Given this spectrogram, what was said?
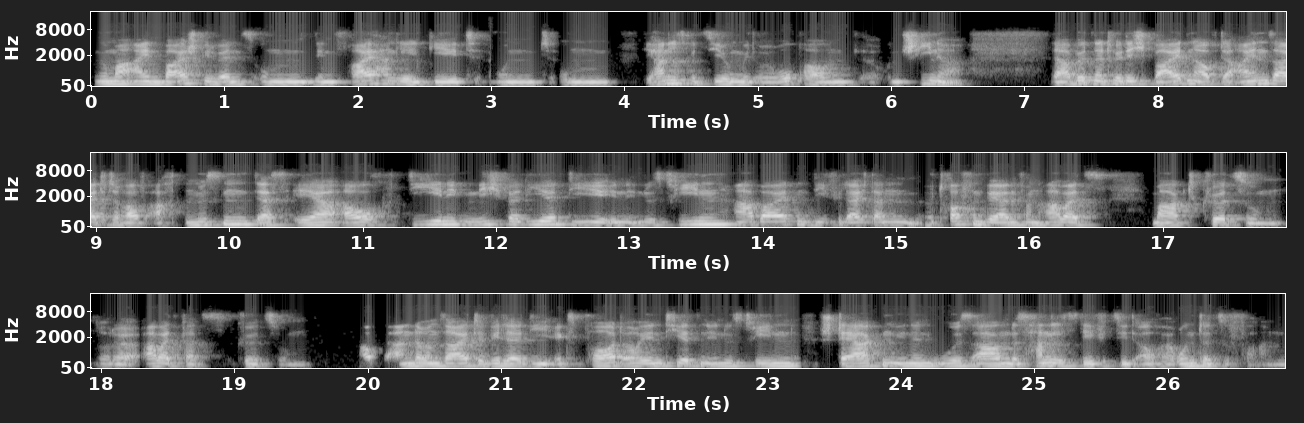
nur mal ein Beispiel, wenn es um den Freihandel geht und um die Handelsbeziehungen mit Europa und, und China. Da wird natürlich Biden auf der einen Seite darauf achten müssen, dass er auch diejenigen nicht verliert, die in Industrien arbeiten, die vielleicht dann betroffen werden von Arbeitsmarktkürzungen oder Arbeitsplatzkürzungen. Auf der anderen Seite will er die exportorientierten Industrien stärken in den USA, um das Handelsdefizit auch herunterzufahren.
